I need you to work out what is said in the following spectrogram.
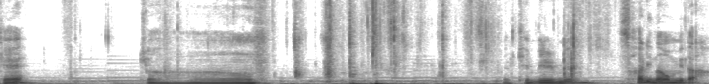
이렇게 짠 이렇게 밀면 살이 나옵니다.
